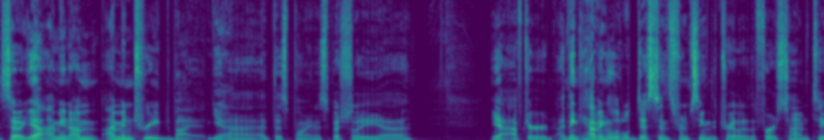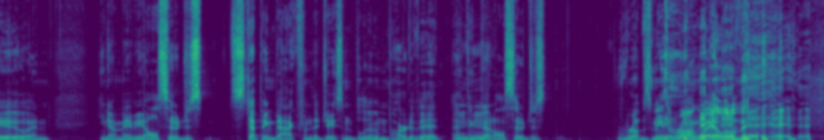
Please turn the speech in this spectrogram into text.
so yeah, I mean I'm I'm intrigued by it Yeah. uh, at this point, especially uh yeah, after I think having a little distance from seeing the trailer the first time too, and you know, maybe also just stepping back from the Jason Blum part of it. I think that also just rubs me the wrong way a little bit.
